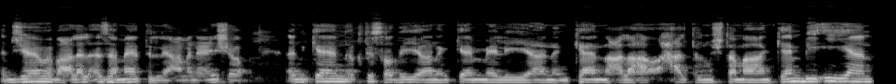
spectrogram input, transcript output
تجاوب على الأزمات اللي عم نعيشها. إن كان اقتصاديا إن كان ماليا إن كان على حالة المجتمع إن كان بيئيا.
